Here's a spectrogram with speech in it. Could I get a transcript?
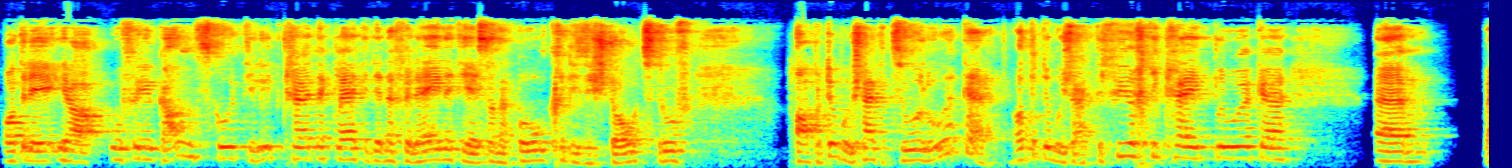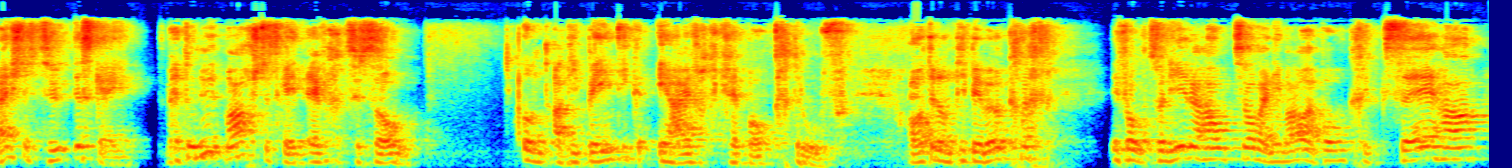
Oder ich, ich habe auch viele ganz gute Leute kennengelernt in diesen Vereinen, die haben so einen Bunker, die sind stolz drauf. Aber du musst nicht dazu schauen, oder? Du musst auch die Feuchtigkeit schauen. Ähm, weißt du, das Zeug, das geht. Wenn du nichts machst, das geht einfach zur Sau. Und an die Bindung, ich habe einfach keinen Bock drauf. Oder? Und ich bin wirklich, ich funktioniere halt so, wenn ich mal einen Bunker gesehen habe,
